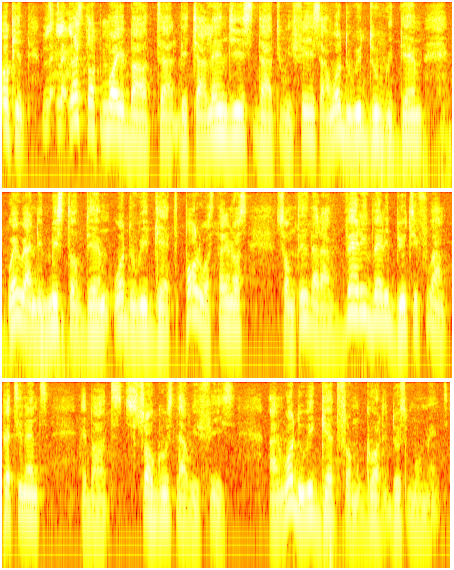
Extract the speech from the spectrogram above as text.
Okay. L- let's talk more about uh, the challenges that we face and what do we do with them when we're in the midst of them. What do we get? Paul was telling us some things that are very, very beautiful and pertinent about struggles that we face, and what do we get from God in those moments.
